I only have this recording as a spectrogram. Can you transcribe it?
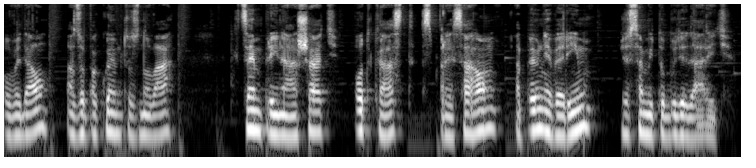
povedal a zopakujem to znova, chcem prinášať podcast s presahom a pevne verím, že sa mi to bude dariť.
